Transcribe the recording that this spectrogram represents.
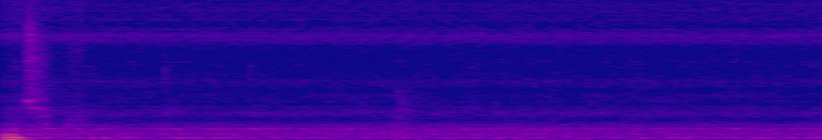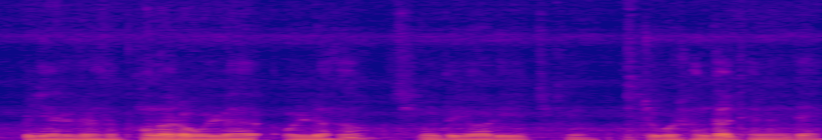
이런 식으로. 그 예를 들어서 번호를 올려, 올려서 지금도 열이 지금 이쪽으로 전달되는데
